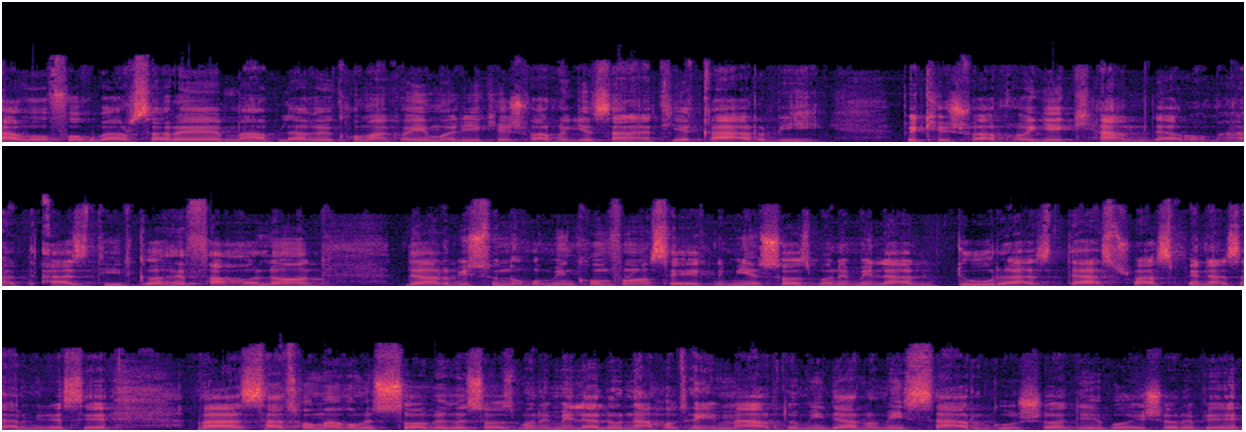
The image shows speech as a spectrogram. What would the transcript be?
توافق بر سر مبلغ کمک های مالی کشورهای صنعتی غربی به کشورهای کم درآمد از دیدگاه فعالان در 29مین کنفرانس اقلیمی سازمان ملل دور از دسترس به نظر می‌رسه و صدها مقام سابق سازمان ملل و نهادهای مردمی در نامه سرگشاده با اشاره به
